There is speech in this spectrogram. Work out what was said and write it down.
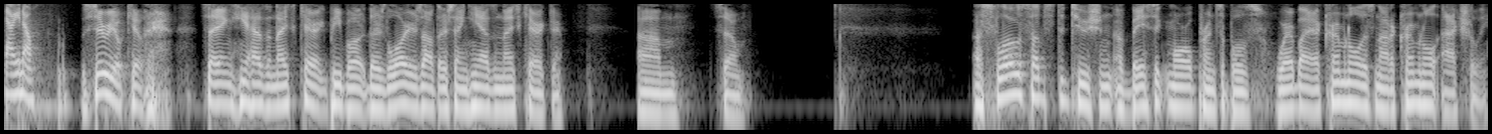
now you know. the serial killer saying he has a nice character. People, there's lawyers out there saying he has a nice character. Um, so a slow substitution of basic moral principles whereby a criminal is not a criminal actually.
